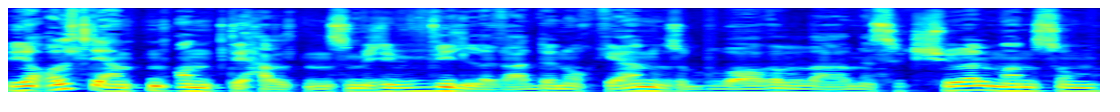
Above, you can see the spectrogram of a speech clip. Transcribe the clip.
vi har alltid enten antihelten som ikke vil redde noen, som bare vil være med seg sjøl, men som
